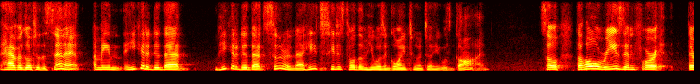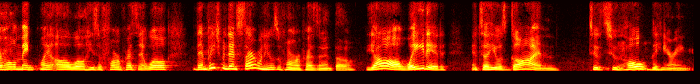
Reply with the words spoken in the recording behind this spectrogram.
have it go to the Senate. I mean, he could have did that. He could have did that sooner than that. He he just told them he wasn't going to until he was gone. So the whole reason for their whole main point, oh well, he's a former president. Well, the impeachment didn't start when he was a former president, though. Y'all waited until he was gone to to hold the hearing,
